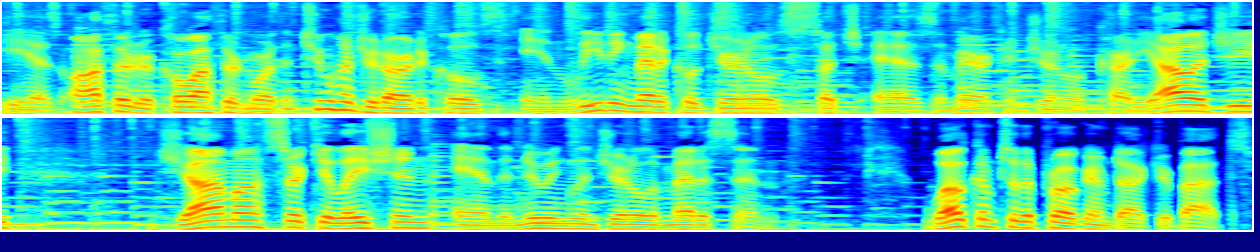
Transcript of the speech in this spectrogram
He has authored or co authored more than 200 articles in leading medical journals such as American Journal of Cardiology, JAMA Circulation, and the New England Journal of Medicine. Welcome to the program, Dr. Bhatt.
